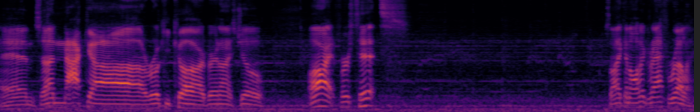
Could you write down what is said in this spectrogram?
And Tanaka, rookie card. Very nice, Joe. All right, first hits. It's like an autograph relic.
